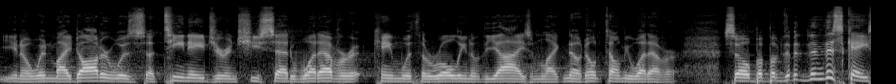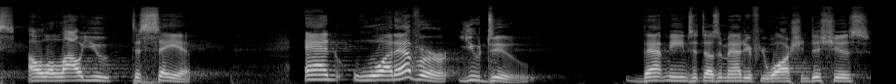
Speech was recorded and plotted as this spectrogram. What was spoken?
you know, when my daughter was a teenager and she said whatever, it came with a rolling of the eyes. I'm like, no, don't tell me whatever. So, but, but, but in this case, I'll allow you to say it. And whatever you do, that means it doesn't matter if you're washing dishes,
